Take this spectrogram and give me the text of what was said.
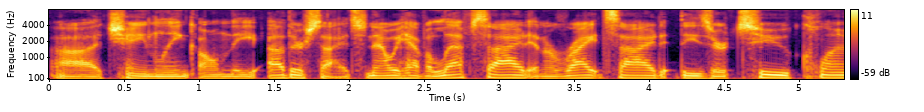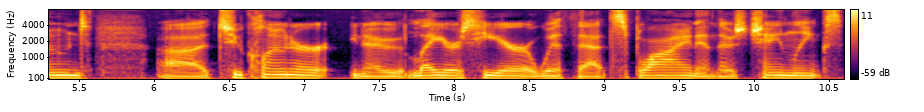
uh, chain link on the other side. So now we have a left side and a right side. These are two cloned, uh, two cloner, you know, layers here with that spline and those chain links.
